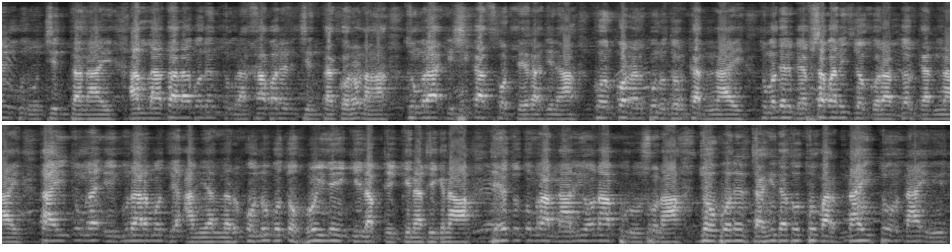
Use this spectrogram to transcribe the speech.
খাবারের কোনো চিন্তা নাই। আল্লাহ তারা বলেন, তোমরা খাবারের চিন্তা করো না। তোমরা কৃষি কাজ করতে রাজি না। কর- করার কোনো দরকার নাই। তোমাদের ব্যবসা বাণিজ্য করার দরকার নাই। তাই তোমরা এইগুলার মধ্যে আমি আল্লাহর অনুগত হইলেই কি লাভ ঠিক কিনা ঠিক না। যেহেতু তোমরা নারীও না, পুরুষও না। যৌবনের চাহিদা তো তোমার নাই তো নাই।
